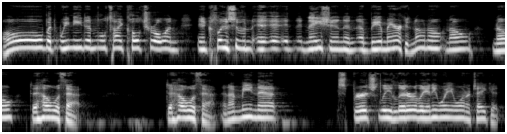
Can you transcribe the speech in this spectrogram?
Oh, but we need a multicultural and inclusive nation and be Americans. No, no, no, no. To hell with that. To hell with that. And I mean that spiritually, literally, any way you want to take it.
